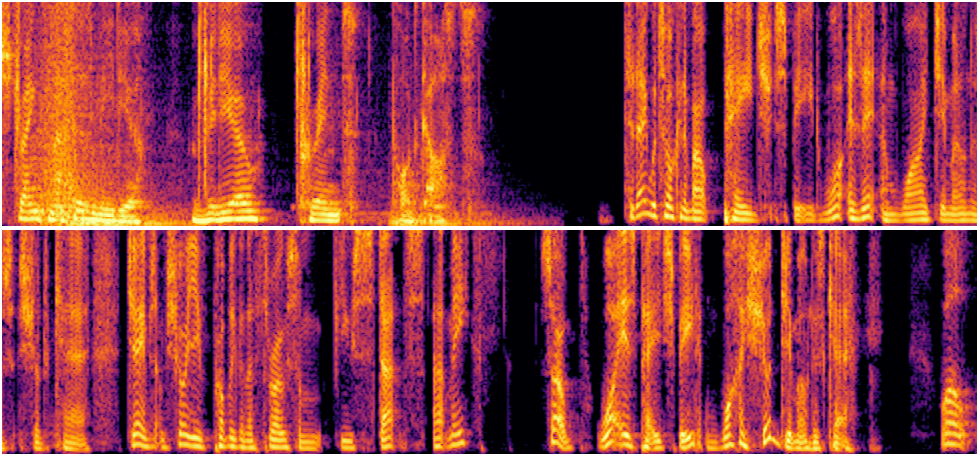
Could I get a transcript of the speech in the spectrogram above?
Strength Matters Media, video, print, podcasts. Today we're talking about page speed. What is it and why gym owners should care? James, I'm sure you're probably going to throw some few stats at me. So, what is page speed and why should gym owners care? Well,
